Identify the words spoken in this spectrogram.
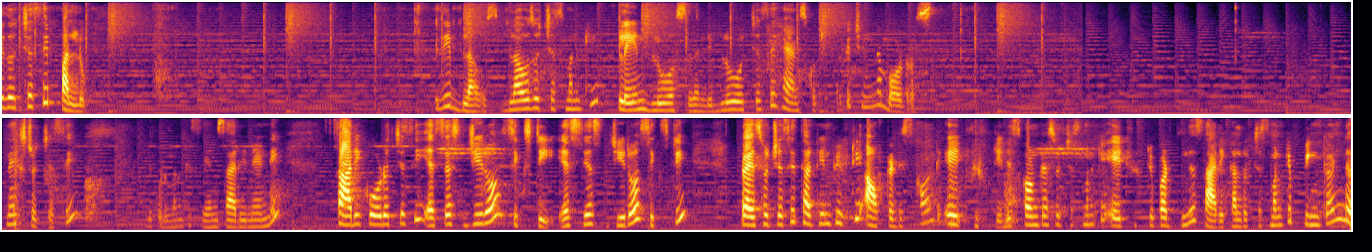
ఇది వచ్చేసి పళ్ళు. ఇది బ్లౌజ్ బ్లౌజ్ వచ్చేసి మనకి ప్లెయిన్ బ్లూ వస్తుందండి. బ్లూ వచ్చేసి హ్యాండ్స్కి వచ్చేసరికి చిన్న బార్డర్ వస్తుంది. నెక్స్ట్ వచ్చేసి ఇది కూడా మనకి సేమ్ సారీనే అండి. సారీ కోడ్ వచ్చేసి S S zero sixty S S zero sixty price వచ్చేసి thirteen fifty after discount eight fifty. Discount price వచ్చేసి మనకి ఎయిట్ ఫిఫ్టీ పడుతుంది. శారీ కలర్ వచ్చేసి మనకి pink and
